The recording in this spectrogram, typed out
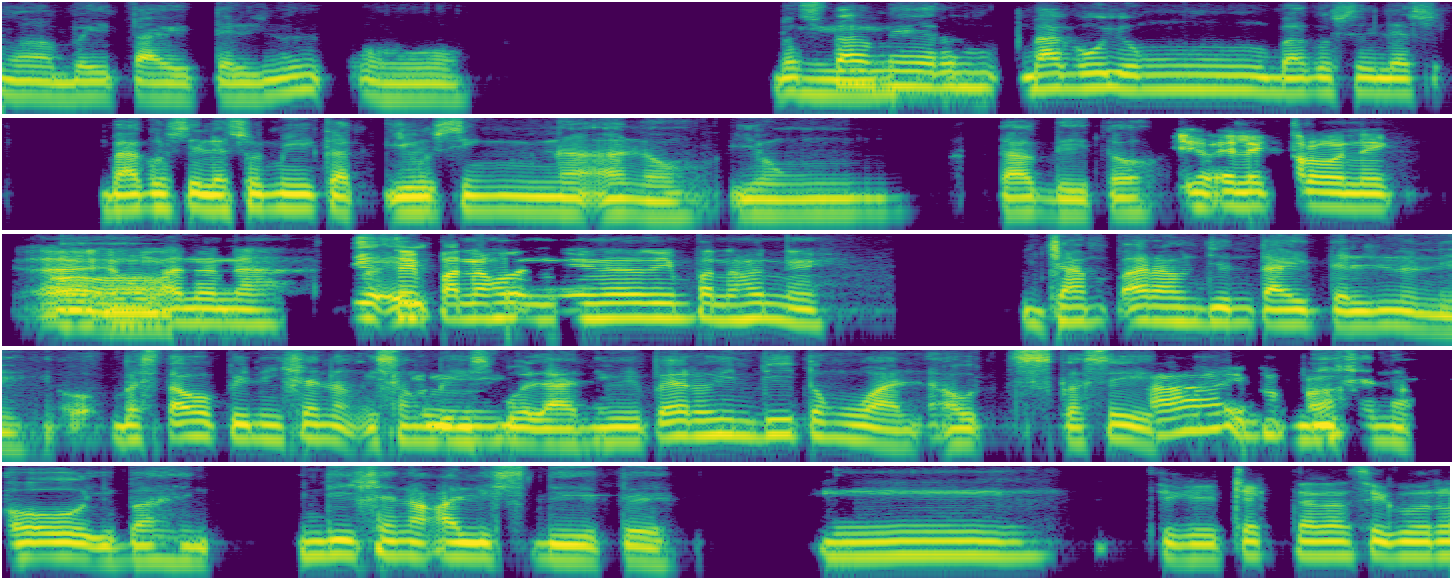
nga ba yung title nun? O basta Hmm. meron, bago yung, bago sila, bago sila sumikat using na ano, yung tawag dito. Yung electronic. Oo. yung ano na. Kasi eh, panahon, yun na rin panahon eh. Jump Around yung title nun eh. O, Basta opening siya ng isang Hmm. baseball anime pero hindi tong One Outs kasi Ah, iba hindi pa. siya na, oo, iba. hin- Hindi siya nakalist dito eh. Hmm. Sige, check na lang siguro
